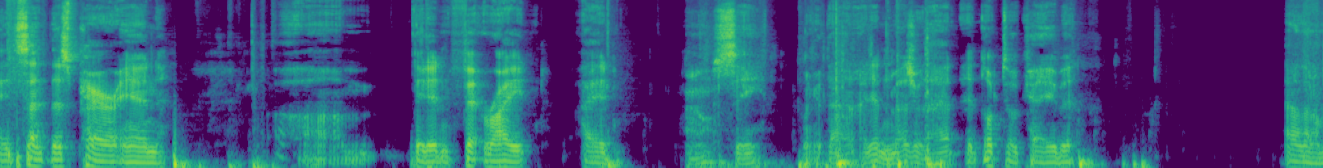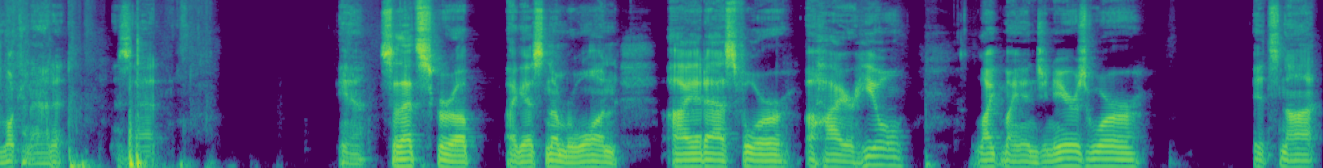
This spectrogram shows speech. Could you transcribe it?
I had sent this pair in. Um, they didn't fit right. I had, oh, see, look at that. I didn't measure that. It looked okay, but now that I'm looking at it, is that, yeah. So that's screw up, I guess, number one. I had asked for a higher heel, like my engineers were. It's not.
